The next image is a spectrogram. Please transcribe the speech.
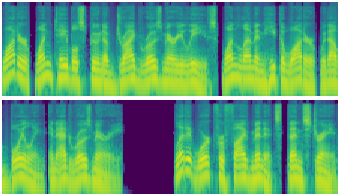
Water, 1 tablespoon of dried rosemary leaves, 1 lemon heat the water without boiling and add rosemary. Let it work for 5 minutes, then strain.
